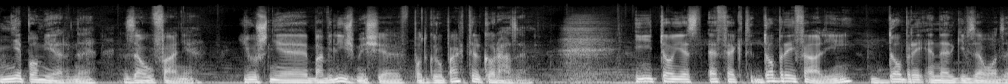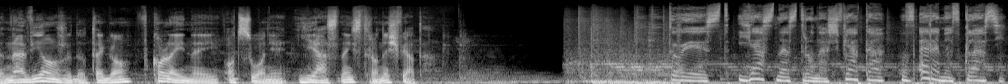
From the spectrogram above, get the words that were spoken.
niepomierne zaufanie. Już nie bawiliśmy się w podgrupach, tylko razem. I to jest efekt dobrej fali, dobrej energii w załodze. Nawiążę do tego w kolejnej odsłonie jasnej strony świata. To jest jasna strona świata w RMF Classic.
